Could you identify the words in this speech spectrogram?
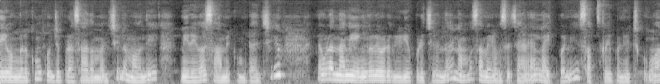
தெய்வங்களுக்கும் கொஞ்சம் பிரசாதம் வச்சு நம்ம வந்து நிறைவாக சாமி கும்பிட்டாச்சு. எவ்வளோ நாங்கள் எங்களோட வீடியோ பிடிச்சிருந்தா நம்ம சமையல் வசதி சேனல் லைக் பண்ணி சப்ஸ்கிரைப் பண்ணி வச்சுக்கோங்க.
